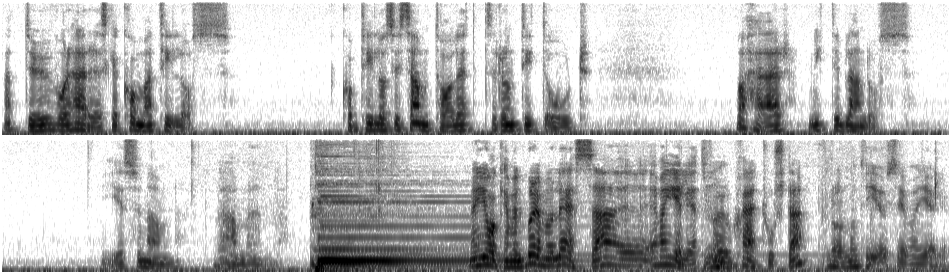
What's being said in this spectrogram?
att du, vår Herre, ska komma till oss. Kom till oss i samtalet runt ditt ord. Var här, mitt ibland oss. I Jesu namn. Amen. Men jag kan väl börja med att läsa eh, evangeliet för Mm. skärtorsdag. Från Matteus evangelium.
